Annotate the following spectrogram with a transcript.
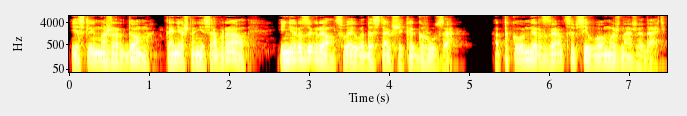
Если мажордом, конечно, не собрал и не разыграл своего доставщика груза – от такого мерзавца всего можно ожидать.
